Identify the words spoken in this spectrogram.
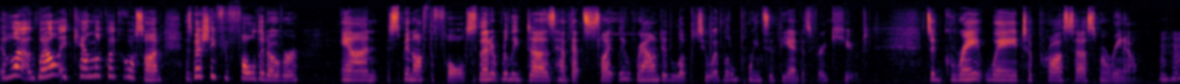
It, well, it can look like a croissant, especially if you fold it over and spin off the fold. So then it really does have that slightly rounded look to it, little points at the end. It's very cute. It's a great way to process merino. Mm-hmm.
